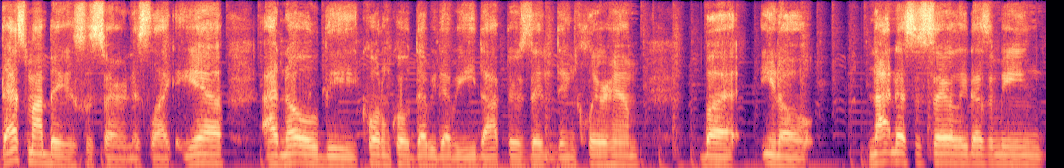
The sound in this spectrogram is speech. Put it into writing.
That's my biggest concern. It's like, yeah, I know the quote unquote WWE doctors didn't didn't clear him, but you know, not necessarily doesn't mean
